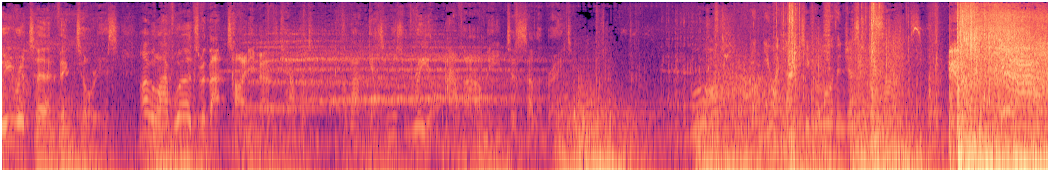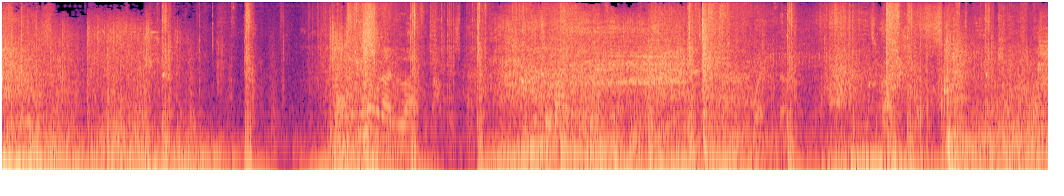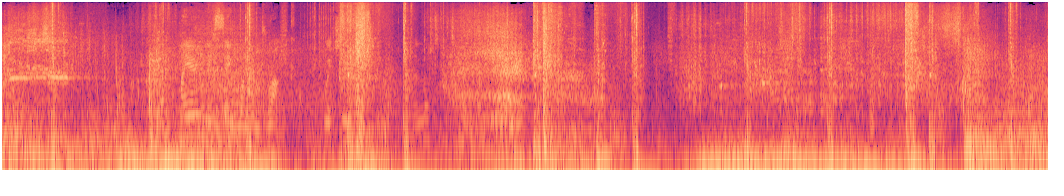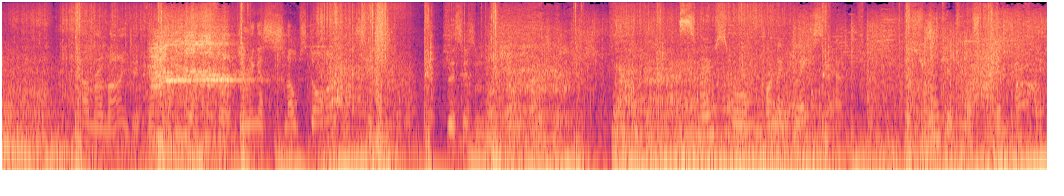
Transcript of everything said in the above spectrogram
We return victorious, I will have words with that tiny man Cabot about getting us real Avvar mead to celebrate. Oh, I knew I liked you for more than just your size. You know what I'd love snowstorm on a glacier. This isn't much like that. Snowstorm on a glacier. The shrinkage must have been epic.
